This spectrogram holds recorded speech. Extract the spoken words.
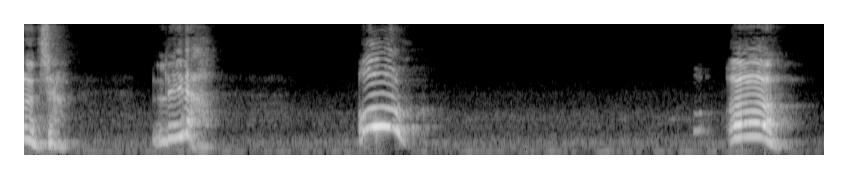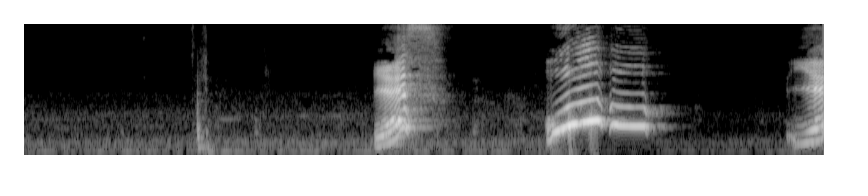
つるちゃん。リーダー。おううん。Yes? おおイエー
